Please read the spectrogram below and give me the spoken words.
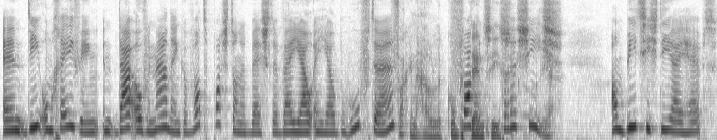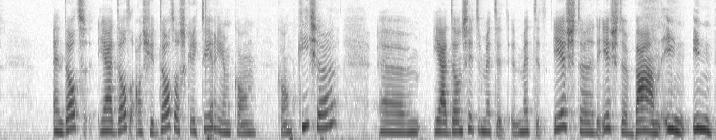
En die omgeving, en daarover nadenken, wat past dan het beste bij jou en jouw behoeften? Vakinhoudelijk, Vak- competenties. precies. Ambities die jij hebt. En dat, ja, dat, als je dat als criterium kan, kan kiezen, Ehm, ja, dan zit het met, het, met het eerste, de eerste baan in, in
